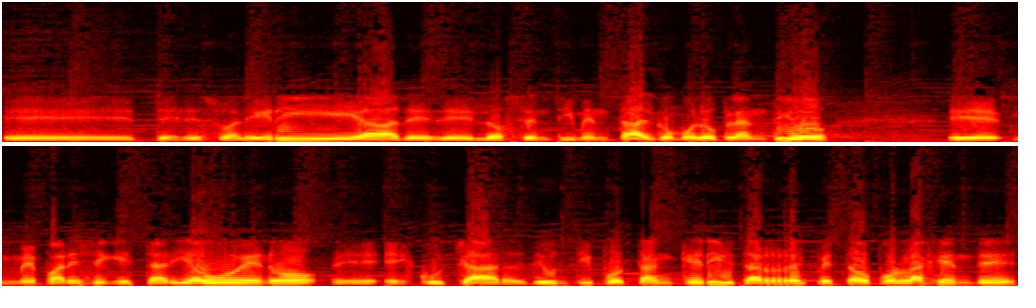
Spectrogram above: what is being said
eh, desde su alegría, desde lo sentimental como lo planteó, eh, me parece que estaría bueno eh, escuchar de un tipo tan querido y tan respetado por la gente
